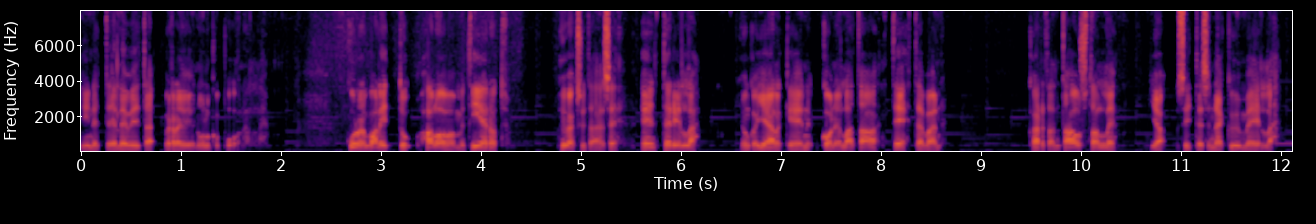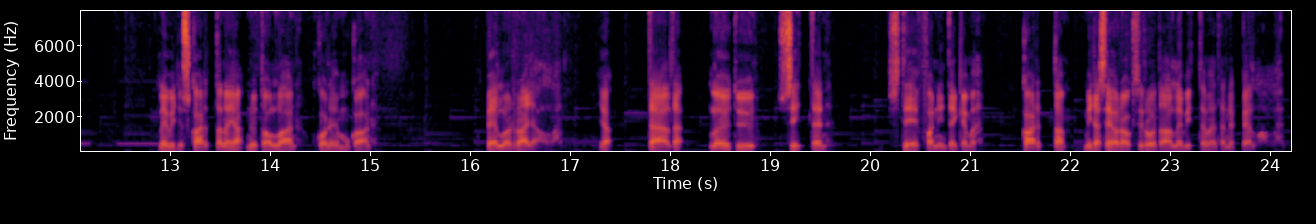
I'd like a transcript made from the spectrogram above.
niin, ettei levitä rajojen ulkopuolelle. Kun on valittu haluamamme tiedot, hyväksytään se enterillä jonka jälkeen kone lataa tehtävän kartan taustalle ja sitten se näkyy meillä levityskarttana ja nyt ollaan koneen mukaan pellon rajalla. Ja täältä löytyy sitten Stefanin tekemä kartta, mitä seuraavaksi ruvetaan levittämään tänne pellolle.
